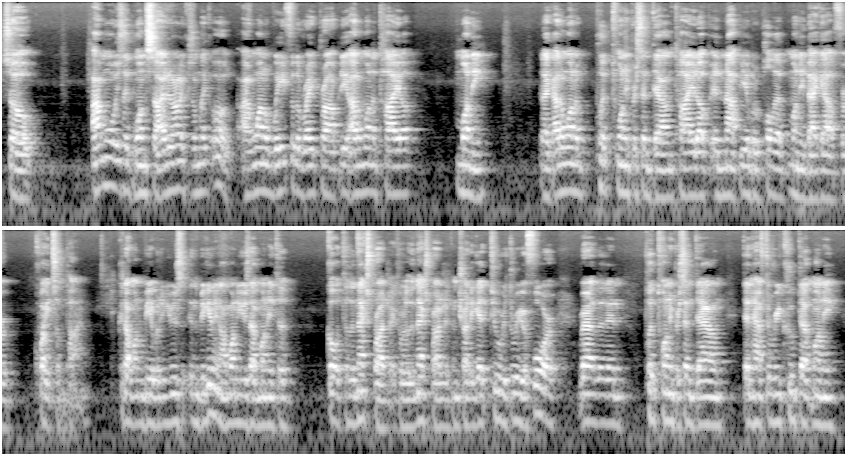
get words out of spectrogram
So I'm always like one sided on it because I'm like, oh, I want to wait for the right property. I don't want to tie up money. Like I don't want to put 20% down, tie it up, and not be able to pull that money back out for quite some time. Because I want to be able to use in the beginning. I want to use that money to go to the next project or the next project and try to get two or three or four, rather than put 20% down, then have to recoup that money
